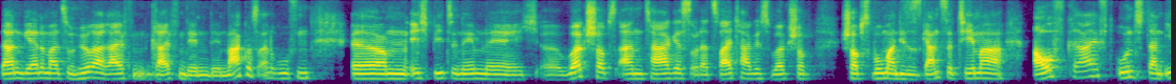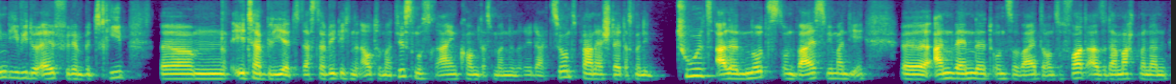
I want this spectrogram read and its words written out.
dann gerne mal zum Hörer greifen, greifen den, den Markus anrufen. Ähm, ich biete nämlich äh, Workshops an, Tages- oder Zweitages-Workshops, wo man dieses ganze Thema aufgreift und dann individuell für den Betrieb ähm, etabliert, dass da wirklich ein Automatismus reinkommt, dass man einen Redaktionsplan erstellt, dass man die Tools alle nutzt und weiß, wie man die äh, anwendet und so weiter und so fort. Also da macht man dann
